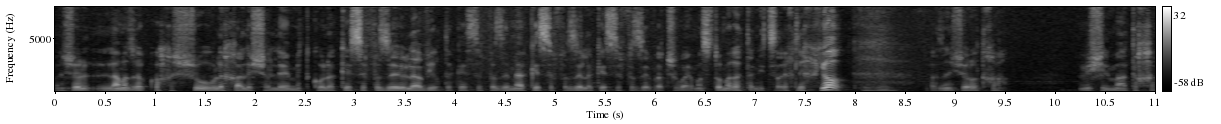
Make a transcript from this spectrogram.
ואני שואל, למה זה כל כך חשוב לך לשלם את כל הכסף הזה, להעביר את הכסף הזה מהכסף הזה לכסף הזה? והתשובה היא, מה זאת אומרת? אני צריך לחיות. Mm-hmm. ואז אני שואל אותך, בשביל מה אתה חי?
